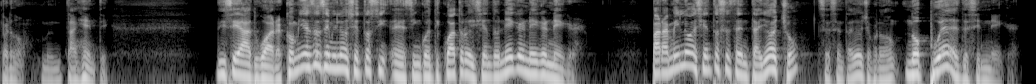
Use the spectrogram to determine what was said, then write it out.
perdón, tangente. Dice Atwater, comienzas en 1954 diciendo nigger, nigger, nigger. Para 1968, 68, perdón, no puedes decir nigger.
